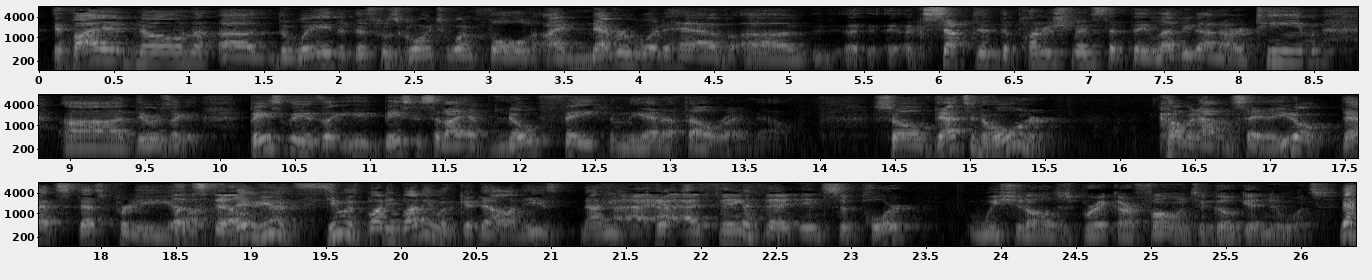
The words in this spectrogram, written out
If I had known uh, the way that this was going to unfold, I never would have uh, accepted the punishments that they levied on our team. Uh, there was like, basically, it's like he basically said, "I have no faith in the NFL right now." So that's an owner coming out and saying that. You don't. That's that's pretty. But uh, still, he was, he was buddy buddy with Goodell, and he's now he's. I- I think that in support, we should all just break our phones and go get new ones.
